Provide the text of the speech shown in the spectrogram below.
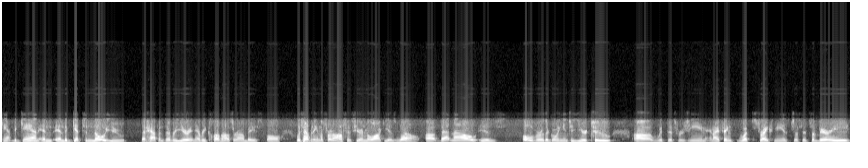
camp began, and and the get to know you that happens every year in every clubhouse around baseball what's happening in the front office here in Milwaukee as well. Uh, that now is over. They're going into year two uh, with this regime, and I think what strikes me is just it's a very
